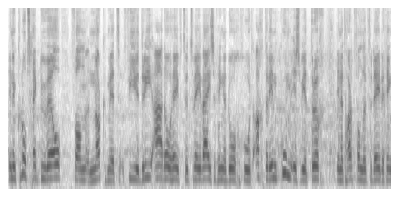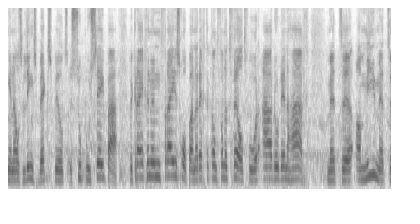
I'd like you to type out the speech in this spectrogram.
in een knotsgek duel van NAC met 4-3. ADO heeft uh, twee wijzigingen doorgevoerd achterin. Koem is weer terug in het hart van de verdediging. En als linksback speelt Supu Sepa. We krijgen een vrije schop aan de rechterkant van het veld voor ADO Den Haag. Met uh, Ami, met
